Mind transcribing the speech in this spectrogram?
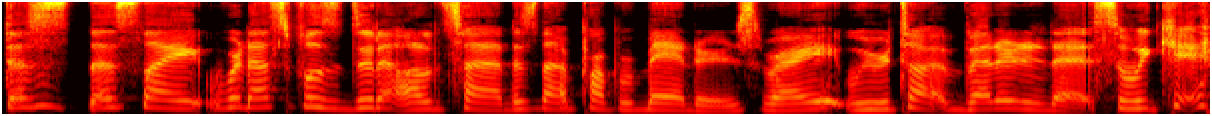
that's that's like we're not supposed to do that all the time. That's not proper manners, right? We were taught better than that, so we can't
